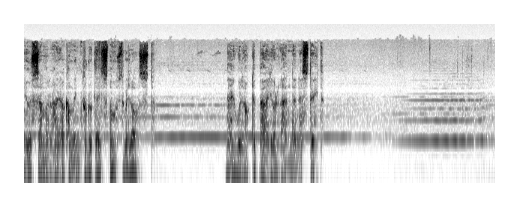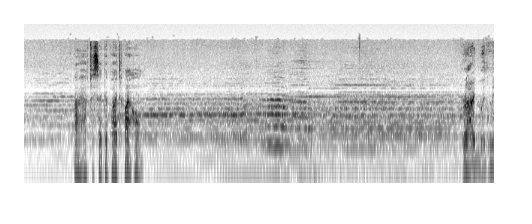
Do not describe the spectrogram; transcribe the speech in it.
New samurai are coming to replace those we lost. They will occupy your land and estate. I have to say goodbye to my home. Ride with me.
